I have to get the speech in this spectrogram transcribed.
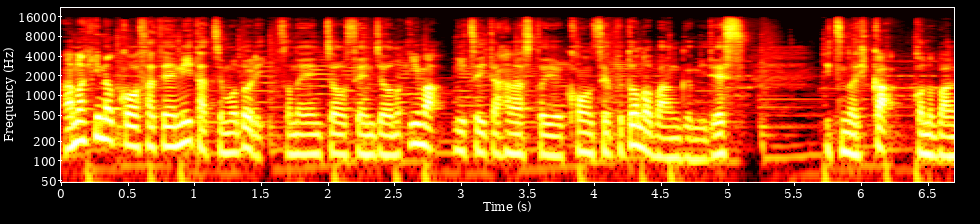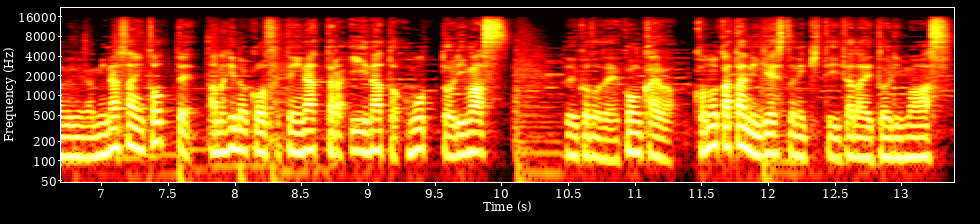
あの日の交差点に立ち戻り、その延長線上の今について話すというコンセプトの番組です。いつの日か、この番組が皆さんにとって、あの日の交差点になったらいいなと思っております。ということで、今回はこの方にゲストに来ていただいております。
